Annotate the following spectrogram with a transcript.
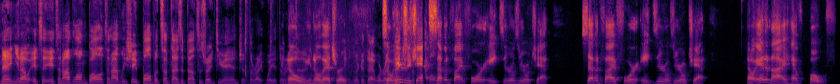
Man, you know it's a, it's an oblong ball. It's an oddly shaped ball, but sometimes it bounces right into your hand just the right way at the You right know, time. you know that's right. Look at that. We're right so here's your chat football. 754 800 chat 754 800 chat now ed and i have both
